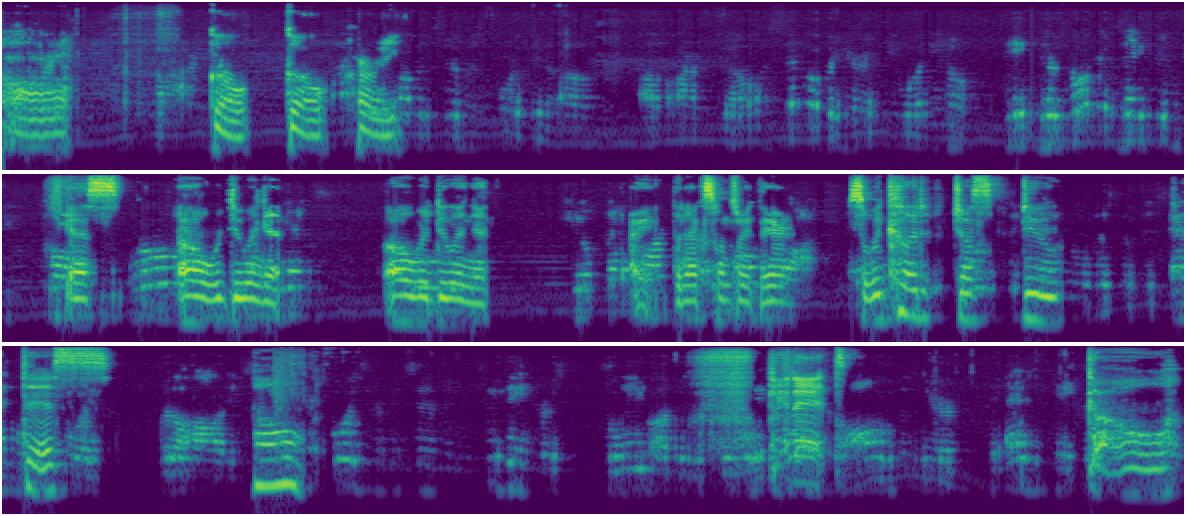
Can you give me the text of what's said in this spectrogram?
Oh. Go, go, hurry. Yes. Oh, we're doing it. Oh, we're doing it. Alright, the next one's right there. So we could just do this. No. Get it. Go.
